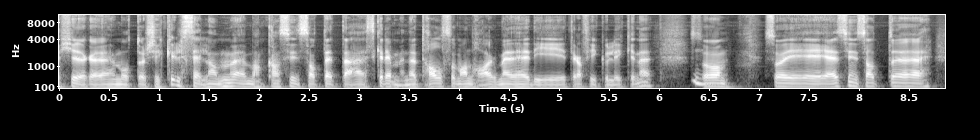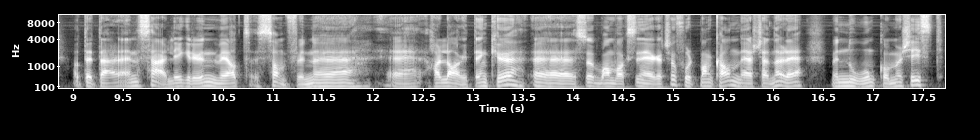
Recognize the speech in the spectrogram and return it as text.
kjøre motorsykkel, selv om man kan synes at dette er skremmende tall som man har med de trafikkulykkene. Så, så jeg, synes at, at, dette er en særlig grunn ved at samfunnet har laget en kø. Så man vaksinerer så fort man kan, jeg skjønner det, men noen kommer sist.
